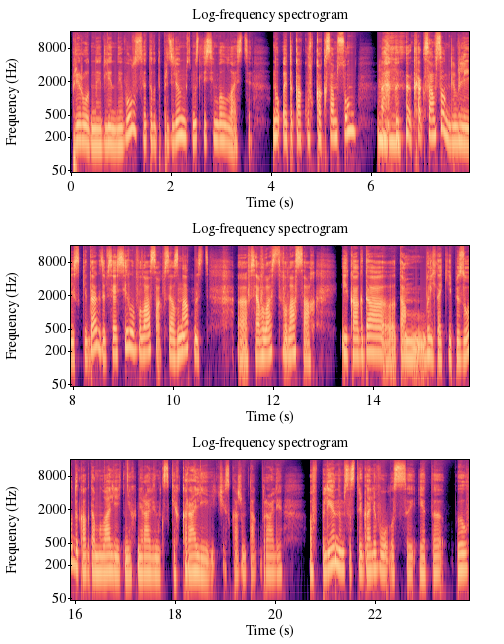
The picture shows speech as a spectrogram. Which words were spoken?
природные длинные волосы, это в определенном смысле символ власти. Ну, это как, как Самсон, mm-hmm. как Самсон библейский, да, где вся сила в волосах, вся знатность, э, вся власть в волосах. И когда э, там были такие эпизоды, когда малолетних мировингских королевичей, скажем так, брали в плен, им состригали волосы. И это был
